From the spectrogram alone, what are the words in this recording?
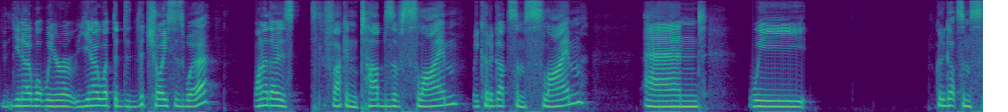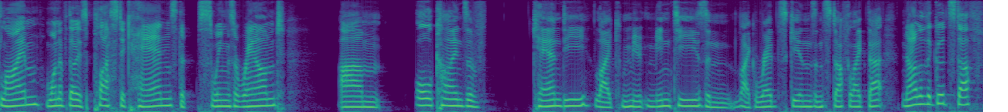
You know what we were, you know what the, the choices were? One of those fucking tubs of slime. We could have got some slime, and we could have got some slime. One of those plastic hands that swings around. Um, all kinds of candy like mi- minties and like redskins and stuff like that. None of the good stuff.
